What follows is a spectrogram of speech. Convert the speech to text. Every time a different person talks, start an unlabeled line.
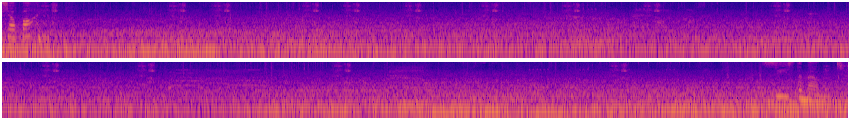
you shall find. Seize the moment.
